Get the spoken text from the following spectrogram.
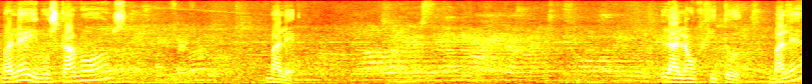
¿vale? Y buscamos, ¿vale? La longitud, ¿vale?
